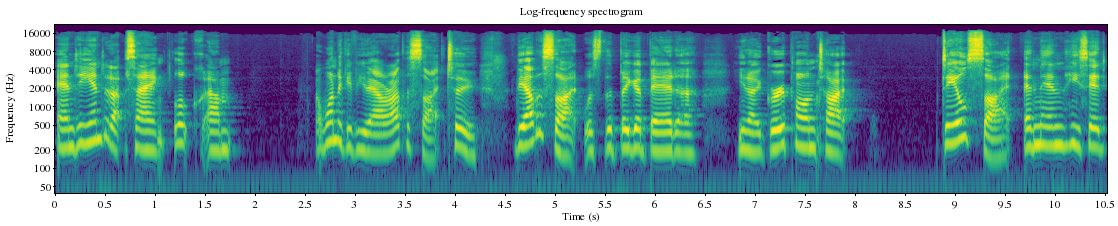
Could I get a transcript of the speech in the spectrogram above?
And he ended up saying, Look, um, I want to give you our other site too. The other site was the bigger, badder you know, Groupon type deal site. And then he said,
